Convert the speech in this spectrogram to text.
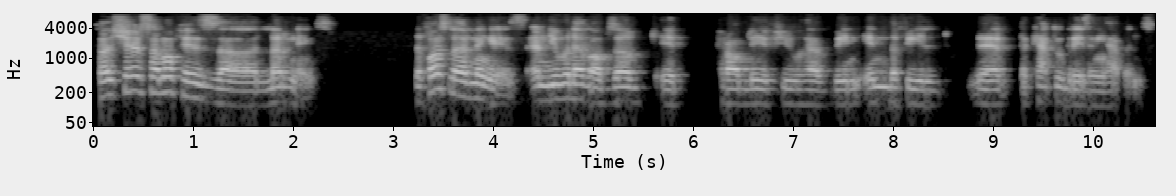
So I'll share some of his uh, learnings. The first learning is, and you would have observed it probably if you have been in the field where the cattle grazing happens.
